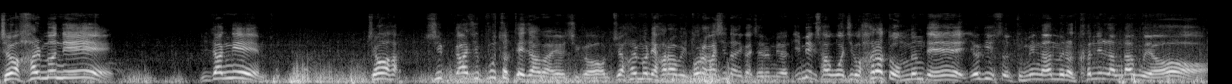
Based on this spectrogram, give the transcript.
저 할머니 이장님 저 집까지 붙었대잖아요 지금 저 할머니 할아버지 돌아가신다니까 저러면 인맥사고가 지금 하나도 없는데 여기서 두명 나면 큰일 난다고요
